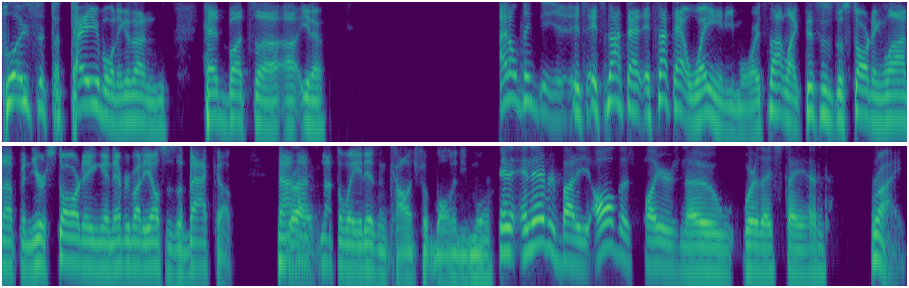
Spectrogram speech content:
place at the table and he goes out and headbutts uh, uh you know I don't think it's it's not that it's not that way anymore. It's not like this is the starting lineup and you're starting and everybody else is a backup. Not Right. not, not the way it is in college football anymore. And and everybody, all those players know where they stand. Right.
